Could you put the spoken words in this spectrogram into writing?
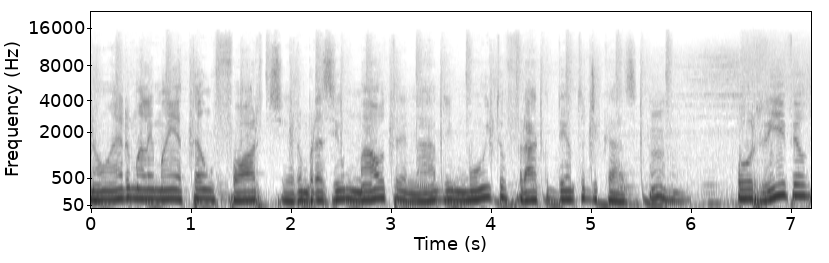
Não era uma Alemanha tão forte, era um Brasil mal treinado e muito fraco dentro de casa. Horrível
